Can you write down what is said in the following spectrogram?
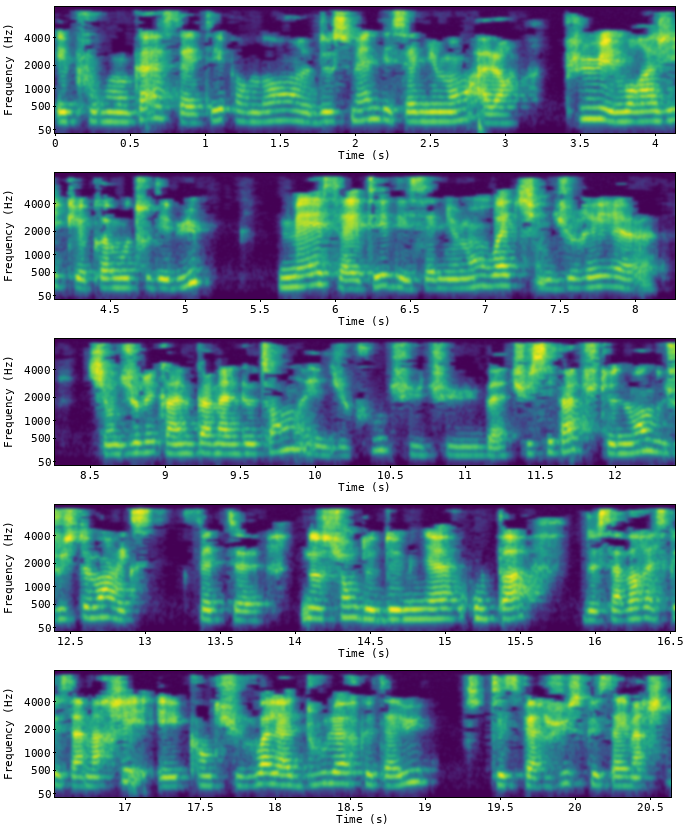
Et pour mon cas, ça a été pendant deux semaines des saignements. Alors plus hémorragiques comme au tout début, mais ça a été des saignements ouais qui ont duré qui ont duré quand même pas mal de temps et du coup tu tu bah tu sais pas, tu te demandes justement avec cette euh, notion de demi-heure ou pas, de savoir est-ce que ça a marché. Et quand tu vois la douleur que tu as eue, tu t'espères juste que ça ait marché.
